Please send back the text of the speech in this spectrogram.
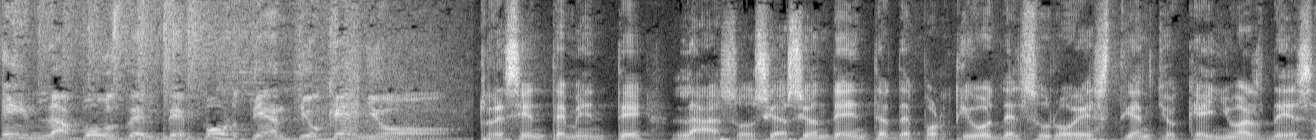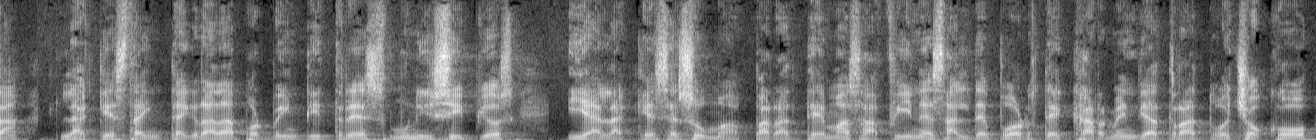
en la voz del deporte antioqueño. Recientemente, la Asociación de Entes Deportivos del Suroeste Antioqueño Asdesa, la que está integrada por 23 municipios y a la que se suma para temas afines al deporte Carmen de Atrato Chocó,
